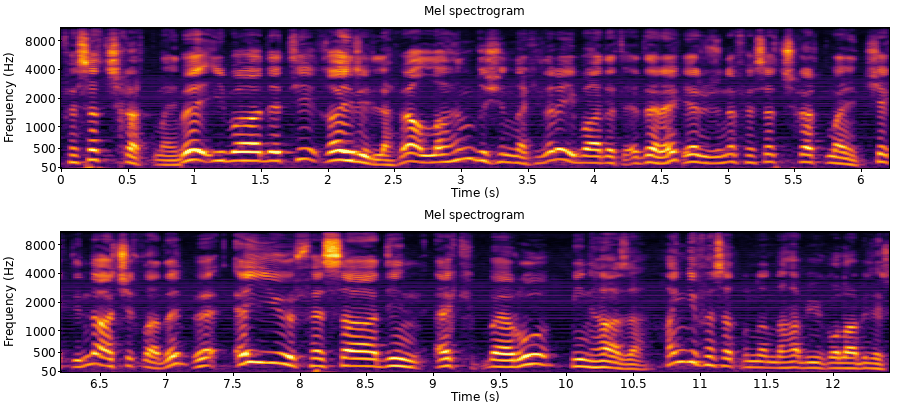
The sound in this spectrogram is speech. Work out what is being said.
Fesat çıkartmayın. Ve ibadeti gayrillah ve Allah'ın dışındakilere ibadet ederek yeryüzünde fesat çıkartmayın şeklinde açıkladı. Ve eyyü fesadin ekberu min haza. Hangi fesat bundan daha büyük olabilir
